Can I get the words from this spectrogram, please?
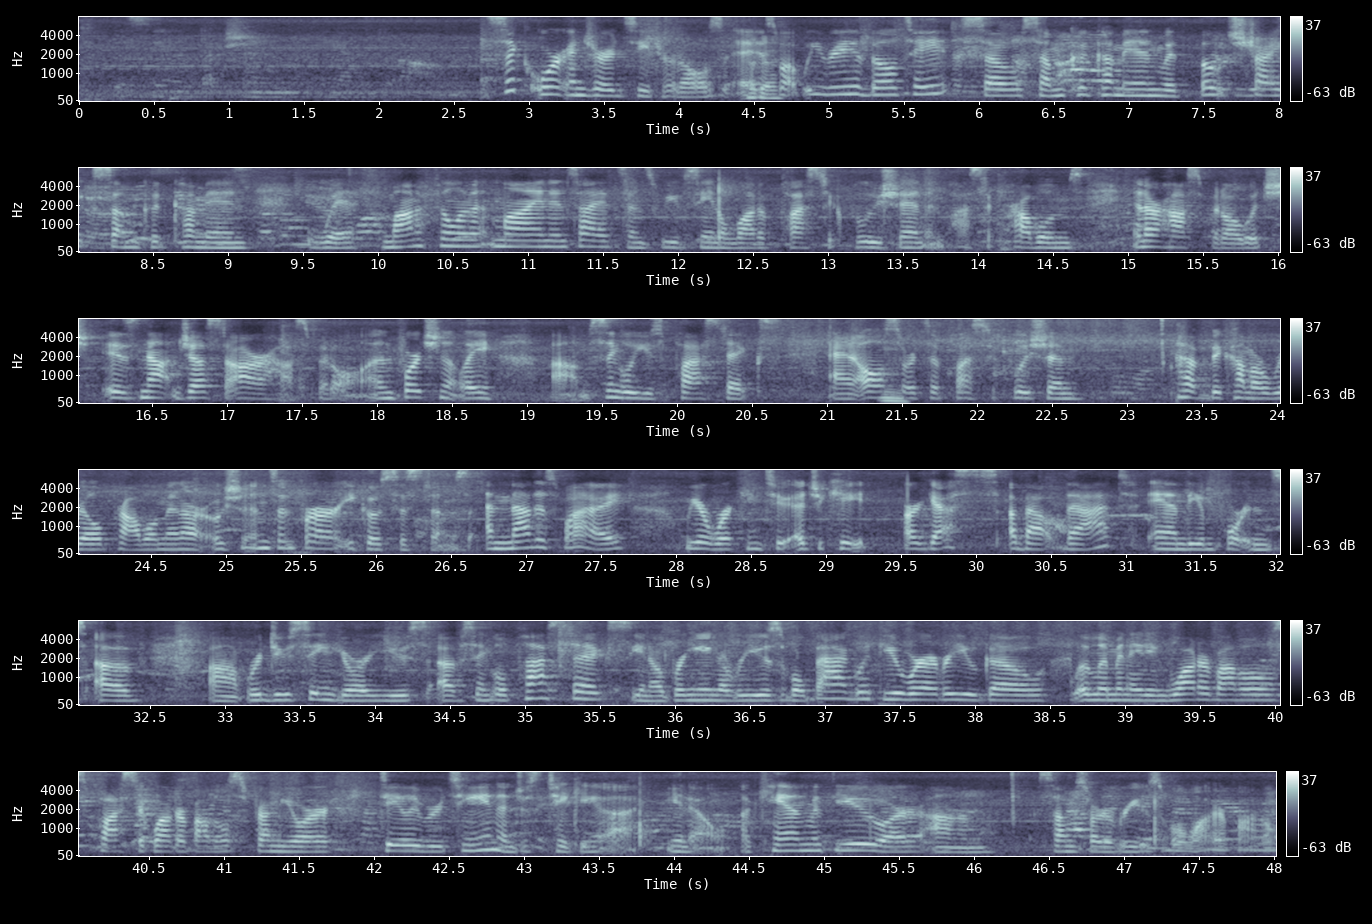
sick or injured sea turtles is Okay. what we rehabilitate. So some could come in with boat strikes, some could come in with monofilament line inside since we've seen a lot of plastic pollution and plastic problems in our hospital, which is not just our hospital. Unfortunately, um, single-use plastics and all sorts of plastic pollution have become a real problem in our oceans and for our ecosystems. And that is why we are working to educate our guests about that and the importance of uh, reducing your use of single plastics, you know, bringing a reusable bag with you wherever you go, eliminating water bottles, plastic water bottles from your daily routine and just taking a, you know, a can with you or um, some sort of reusable water bottle.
